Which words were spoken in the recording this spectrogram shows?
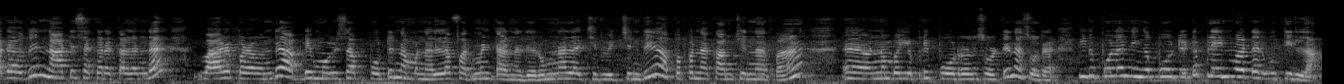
அதாவது நாட்டு சர்க்கரை கலந்த வாழைப்பழம் வந்து அப்படியே முழுசாக போட்டு நம்ம நல்லா ஃபர்மெண்ட் ஆனது. ரொம்ப நாள் ஆச்சு வச்சுருந்து வச்சிருந்து அப்பப்போ நான் காமிச்சுன்னு இருப்பேன். நம்ம எப்படி போடுறோன்னு சொல்லிட்டு நான் சொல்கிறேன் இது போல் நீங்கள் போட்டுட்டு ப்ளெயின் வாட்டர் ஊற்றிடலாம்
